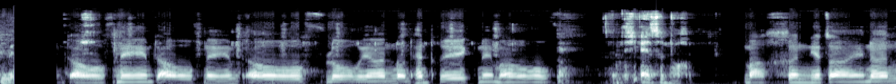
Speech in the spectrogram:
Nehmt auf, nehmt auf, nehmt auf. Florian und Hendrik, nehmen auf. Ich esse noch. Machen jetzt einen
